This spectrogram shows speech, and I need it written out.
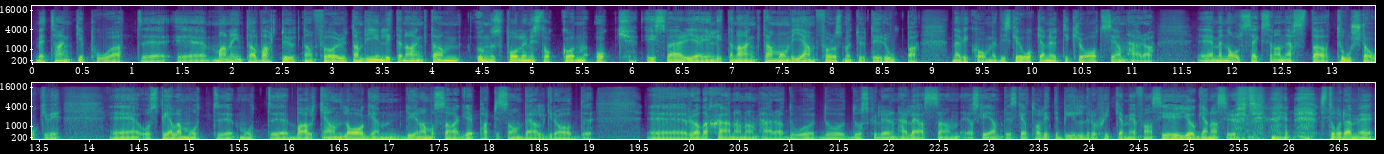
med tanke på att eh, man inte har varit utanför utan vi är en liten ankdamm. Ungdomsfotbollen i Stockholm och i Sverige är en liten ankdamm om vi jämför oss med ute i Europa när vi kommer. Vi ska åka nu till Kroatien här eh, med 06 nästa torsdag åker vi eh, och spelar mot, mot Balkanlagen, Dynamo Zagreb, Partizan Belgrad, eh, Röda Stjärnan och de här, då, då, då skulle den här läsaren, jag ska egentligen ska ta lite bilder och skicka med för han ser hur juggarna ser ut. Står där med,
